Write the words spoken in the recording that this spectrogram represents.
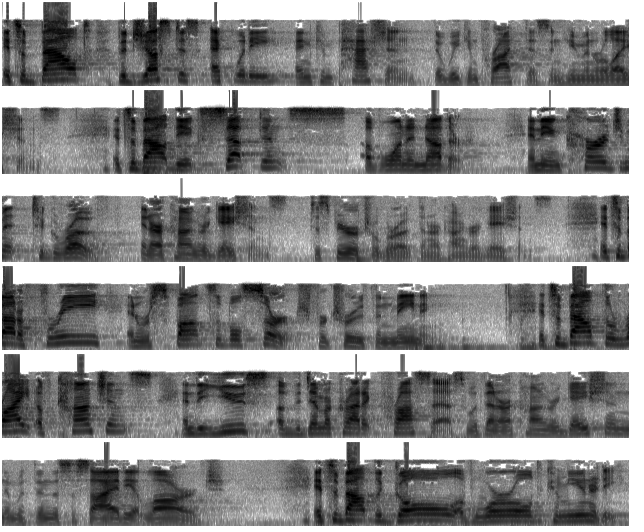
It's about the justice, equity, and compassion that we can practice in human relations. It's about the acceptance of one another and the encouragement to growth in our congregations, to spiritual growth in our congregations. It's about a free and responsible search for truth and meaning. It's about the right of conscience and the use of the democratic process within our congregation and within the society at large. It's about the goal of world community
